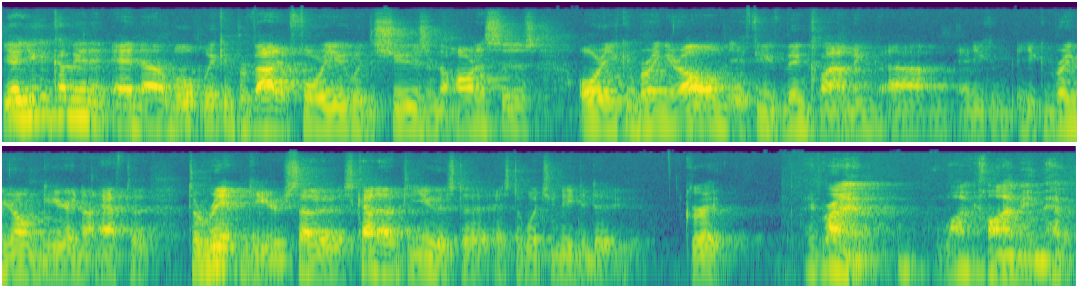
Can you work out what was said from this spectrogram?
Yeah, you can come in and, and uh, we'll, we can provide it for you with the shoes and the harnesses, or you can bring your own if you've been climbing, um, and you can you can bring your own gear and not have to, to rent gear. So it's kind of up to you as to as to what you need to do. Great. Hey Brian, why climbing? Have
